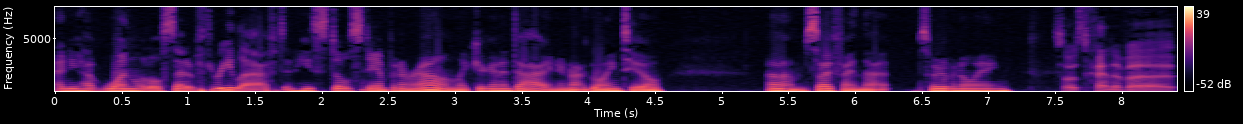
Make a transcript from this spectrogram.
and you have one little set of three left, and he's still stamping around like you're going to die, and you're not going to. Um, so I find that sort of annoying. So it's kind of a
